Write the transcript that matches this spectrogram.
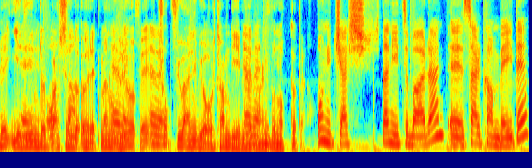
Ve 7-24 ortam. başlarında öğretmen oluyor Evet, ve evet. çok güvenli bir ortam diyebilirim Evet. hani bu noktada. 13 yaştan itibaren e, Serkan Bey de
